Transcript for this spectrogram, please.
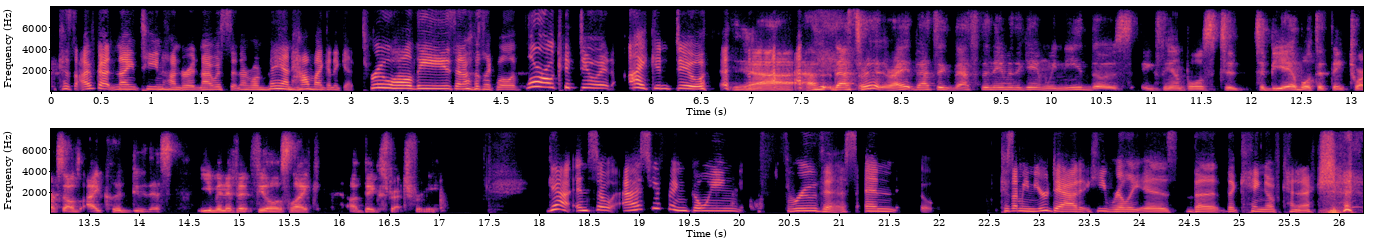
because I've got 1,900 and I was sitting there going, man, how am I going to get through all these? And I was like, well, if Laurel can do it, I can do it. yeah, that's it, right? That's a, that's the name of the game. We need those examples to to be able to think to ourselves, I could do this, even if it feels like a big stretch for me. Yeah. And so as you've been going through this and because uh, I mean, your dad, he really is the the king of connection.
